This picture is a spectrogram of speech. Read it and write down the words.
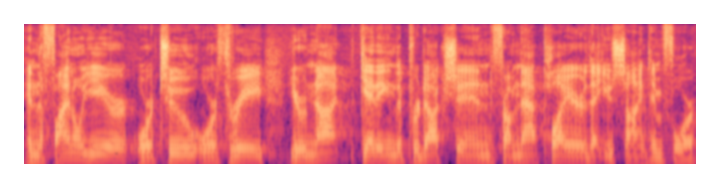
in the final year or two or three, you're not getting the production from that player that you signed him for.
